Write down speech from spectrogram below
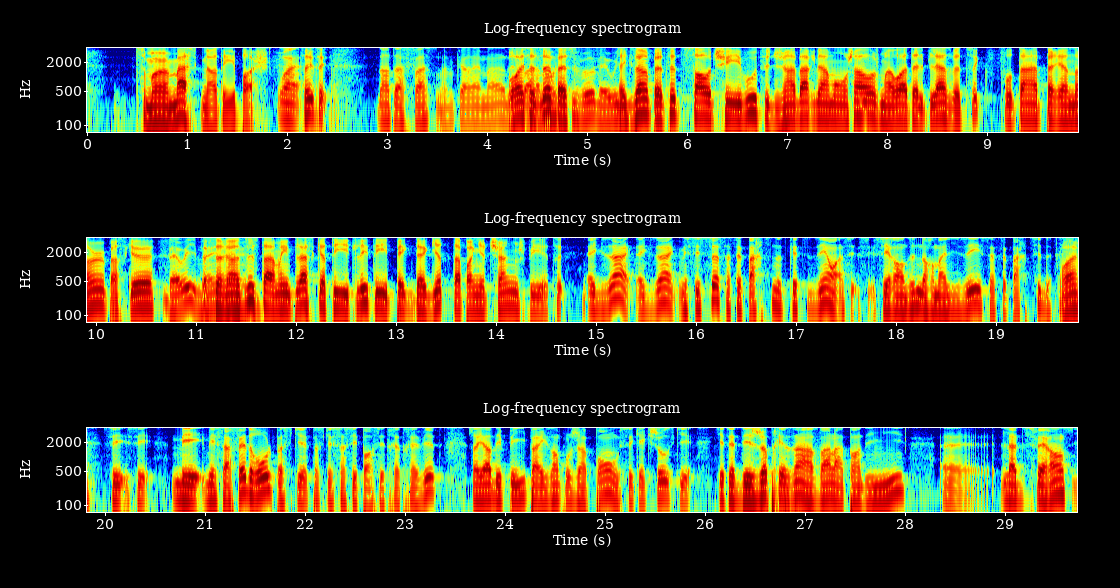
tu mets un masque dans tes poches. Tu sais, Dans ta face, même carrément. Ouais, c'est ça, parce- tu vas, ben oui. Exemple, tu sors de chez vous, tu dis j'embarque dans mon char, je m'en vais à telle place, ben, tu sais qu'il faut t'en prendre un parce que, Ben oui, ben, que c'est ben rendu, oui. c'est à la même place que tes clés, tes pics de guide, ta poignée de change, puis Exact, exact. Mais c'est ça, ça fait partie de notre quotidien. C'est- rendu normalisé, ça fait partie de. ouais. C'est... Mais, mais ça fait drôle parce que, parce que ça s'est passé très très vite. Je regarde des pays, par exemple au Japon, où c'est quelque chose qui, qui était déjà présent avant la pandémie. Euh, la différence,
